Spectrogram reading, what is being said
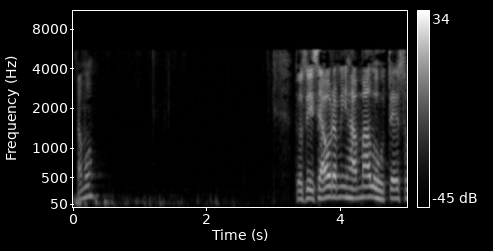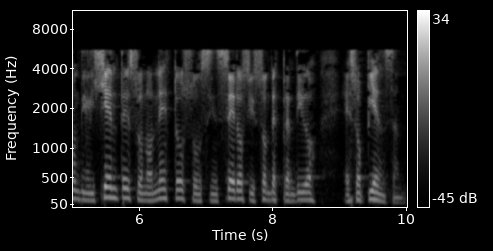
¿Estamos? Entonces dice, ahora mis amados, ustedes son diligentes, son honestos, son sinceros y son desprendidos, eso piensan.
